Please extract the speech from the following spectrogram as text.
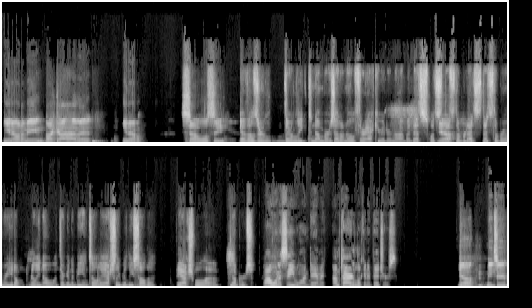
You know what I mean? Like I haven't, you know. So we'll see. Yeah, those are they're leaked numbers. I don't know if they're accurate or not, but that's what's Yeah. that's the that's that's the rumor. You don't really know what they're going to be until they actually release all the the actual uh, numbers. well, I want to see one. Damn it, I'm tired of looking at pictures. Yeah, me too.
